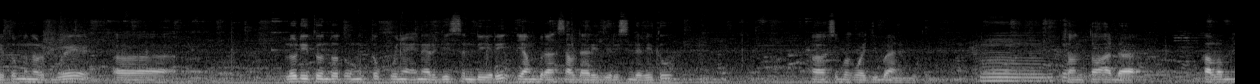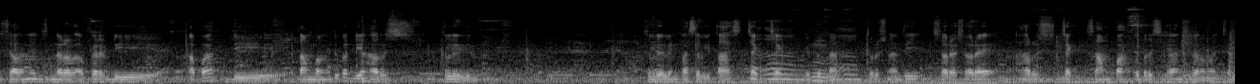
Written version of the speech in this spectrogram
itu menurut gue eh, lo dituntut untuk punya energi sendiri yang berasal dari diri sendiri itu eh, sebuah kewajiban gitu. Hmm. Contoh ada kalau misalnya general affair di apa di tambang itu kan dia harus keliling. Keliling fasilitas cek-cek gitu kan. terus nanti sore-sore harus cek sampah kebersihan segala macam.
